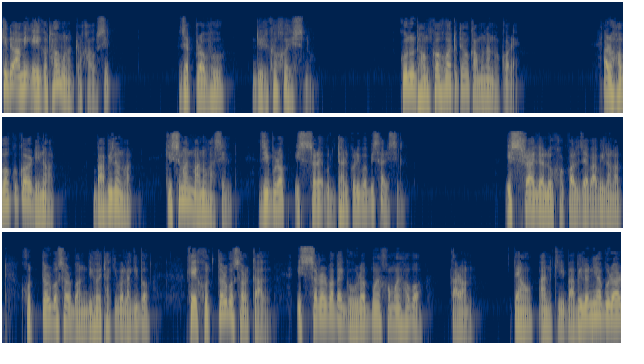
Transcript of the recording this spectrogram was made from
কিন্তু আমি এই কথাও মনত ৰখা উচিত যে প্ৰভু দীৰ্ঘসহিষ্ণু কোনো ধ্বংস হোৱাটো তেওঁ কামনা নকৰে। আৰু হৱকোকৰ দিনত বাবিলনত কিছুমান মানুহ আছিল যিবোৰক ঈশ্বৰে উদ্ধাৰ কৰিব বিচাৰিছিল। ইছৰাইলীয় লোকসকল যে বাবিলনত সত্তৰ বছৰ বন্দী হৈ থাকিব লাগিব সেই সত্তৰ বছৰ কাল ঈশ্বৰৰ বাবে গৌৰৱময় সময় হ'ব কাৰণ তেওঁ আনকি বাবিলনীয়াবোৰৰ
